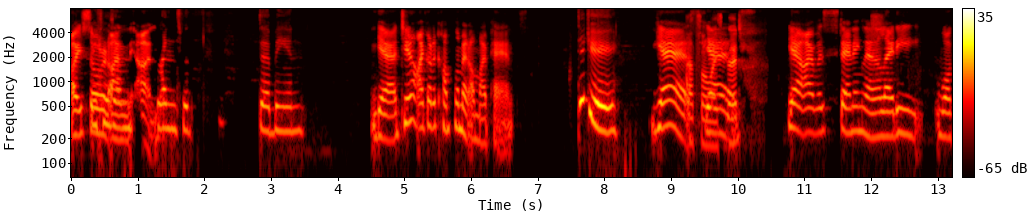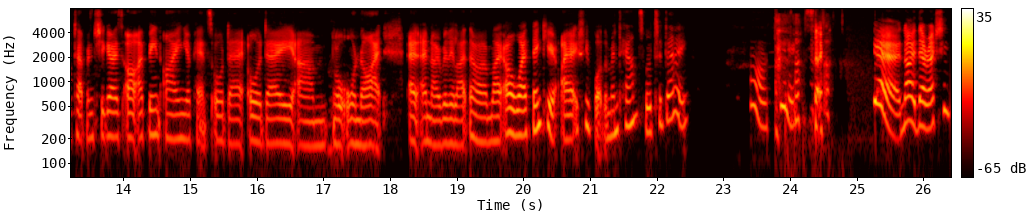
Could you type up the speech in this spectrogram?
I saw it on, on. friends with Debbie and. Yeah. Do you know I got a compliment on my pants? Did you? Yes. that's always yes. good. Yeah, I was standing there. The lady walked up and she goes, "Oh, I've been eyeing your pants all day, all day, um, or all night, and, and I really like them." I'm like, "Oh, why? Thank you. I actually bought them in Townsville today." Oh, cute. So, yeah, no, they're actually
